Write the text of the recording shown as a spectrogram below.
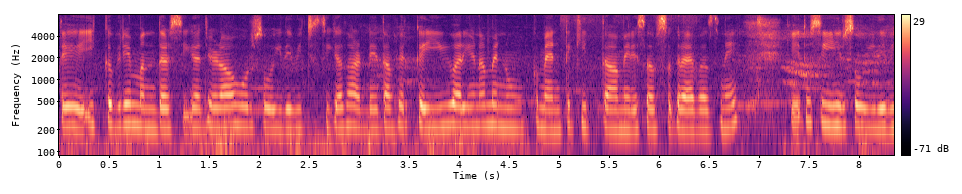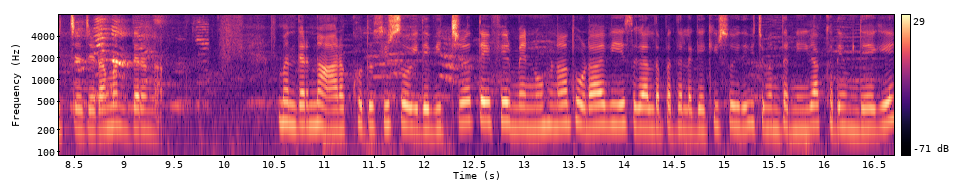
ਤੇ ਇੱਕ ਵੀਰੇ ਮੰਦਰ ਸੀਗਾ ਜਿਹੜਾ ਉਹ ਰਸੋਈ ਦੇ ਵਿੱਚ ਸੀਗਾ ਸਾਡੇ, ਤਾਂ ਫਿਰ ਕਈ ਵਾਰੀ ਨਾ ਮੈਨੂੰ ਕਮੈਂਟ ਕੀਤਾ ਮੇਰੇ ਸਬਸਕ੍ਰਾਈਬਰਸ ਨੇ ਕਿ ਤੁਸੀਂ ਰਸੋਈ ਦੇ ਵਿੱਚ ਜਿਹੜਾ ਮੰਦਰ ਨਾ ਮੰਦਰ ਨਾ ਰੱਖੋ ਤੁਸੀਂ ਰਸੋਈ ਦੇ ਵਿੱਚ। ਤੇ ਫਿਰ ਮੈਨੂੰ ਹਨਾ ਥੋੜਾ ਵੀ ਇਸ ਗੱਲ ਦਾ ਪਤਾ ਲੱਗਿਆ ਕਿ ਰਸੋਈ ਦੇ ਵਿੱਚ ਮੰਦਰ ਨਹੀਂ ਰੱਖਦੇ ਹੁੰਦੇ ਹੈਗੇ।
